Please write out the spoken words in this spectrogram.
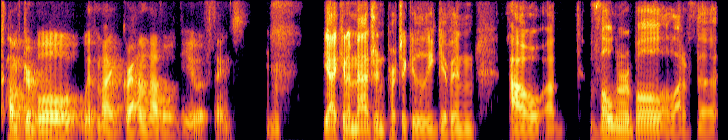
comfortable with my ground level view of things mm-hmm. yeah i can imagine particularly given how uh, vulnerable. A lot of the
